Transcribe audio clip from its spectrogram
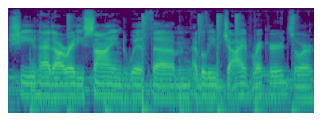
she had already signed with, um, I believe, Jive Records or.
